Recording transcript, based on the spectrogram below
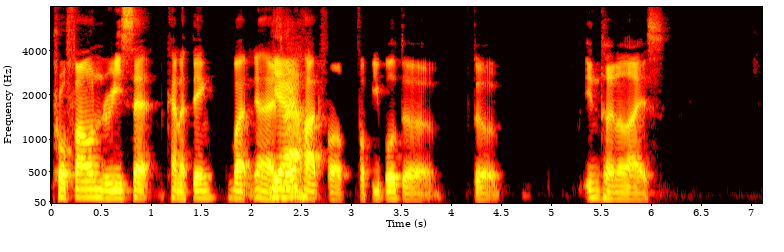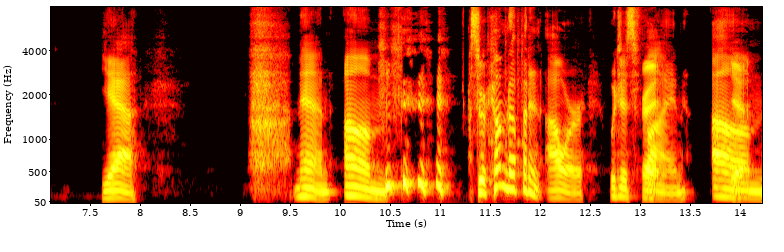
profound reset kind of thing. But yeah, it's yeah. very hard for for people to to internalize. Yeah. Man, um so we're coming up at an hour, which is fine. Right. Um yeah.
